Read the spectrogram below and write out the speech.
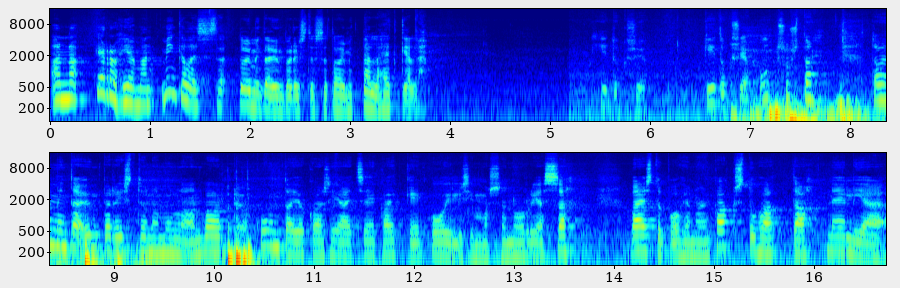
Anna, kerro hieman, minkälaisessa toimintaympäristössä toimit tällä hetkellä? Kiitoksia. Kiitoksia kutsusta. Toimintaympäristönä mulla on Vardön kunta, joka sijaitsee kaikkein koillisimmassa Norjassa. Väestöpohja noin 2000, neljä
